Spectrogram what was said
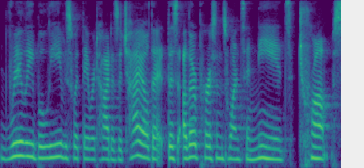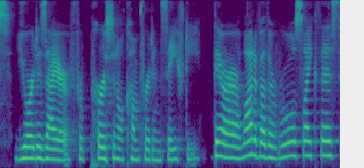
really believes what they were taught as a child that this other person's wants and needs trumps your desire for personal comfort and safety. There are a lot of other rules like this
